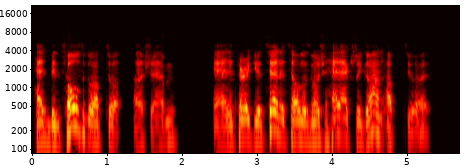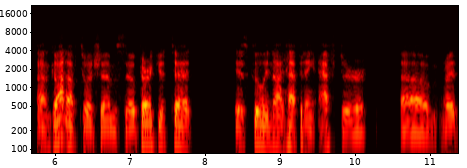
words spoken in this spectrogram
had been told to go up to Hashem, and in Perik Yutet, it tells us Moshe had actually gone up to it, uh, gone up to Hashem. So Perik is clearly not happening after, um, right?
